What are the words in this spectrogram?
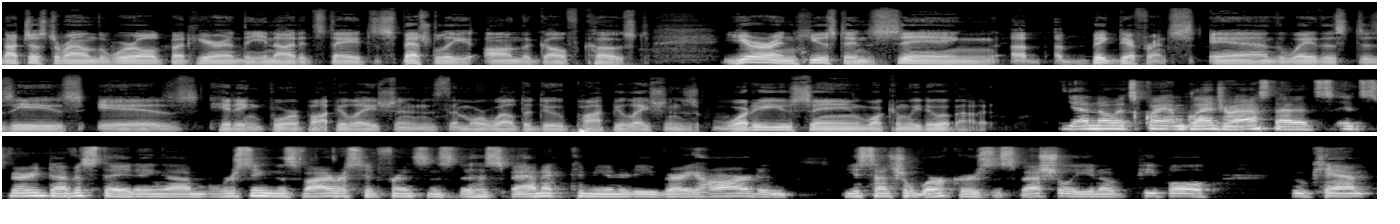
not just around the world, but here in the United States, especially on the Gulf Coast. You're in Houston seeing a, a big difference in the way this disease is hitting poor populations and more well-to-do populations. What are you seeing? What can we do about it? Yeah, no, it's quite. I'm glad you asked that. It's it's very devastating. Um, we're seeing this virus hit, for instance, the Hispanic community very hard, and the essential workers, especially, you know, people who can't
